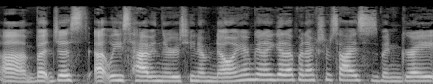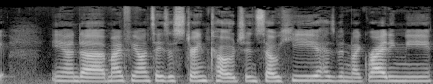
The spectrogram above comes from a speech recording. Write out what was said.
Um, but just at least having the routine of knowing I'm going to get up and exercise has been great and uh, my fiance is a strength coach and so he has been like writing me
